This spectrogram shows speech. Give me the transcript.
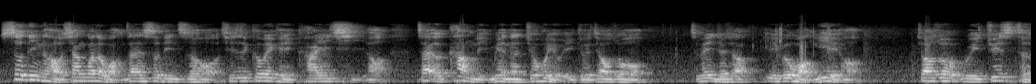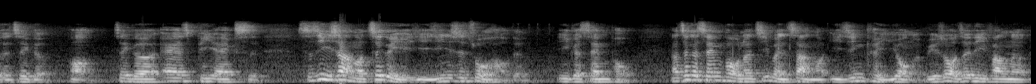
设定好相关的网站设定之后，其实各位可以开启哈，在 Account 里面呢就会有一个叫做这边就叫一个网页哈，叫做 Register 的这个啊，这个 ASPX，实际上哦，这个也已经是做好的一个 sample。那这个 sample 呢，基本上哦已经可以用了。比如说我这地方呢，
